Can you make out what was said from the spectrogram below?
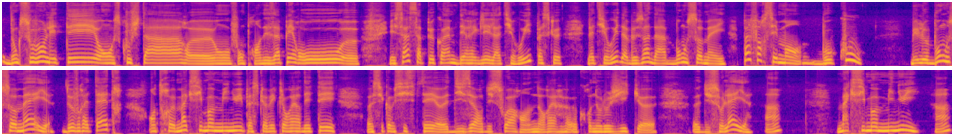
donc souvent l'été, on se couche tard, euh, on, prend des apéros, euh, et ça, ça peut quand même dérégler la thyroïde parce que la thyroïde a besoin d'un bon sommeil. Pas forcément beaucoup, mais le bon sommeil devrait être entre maximum minuit, parce qu'avec l'horaire d'été, euh, c'est comme si c'était 10 heures du soir en horaire chronologique du soleil, hein. Maximum minuit, hein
